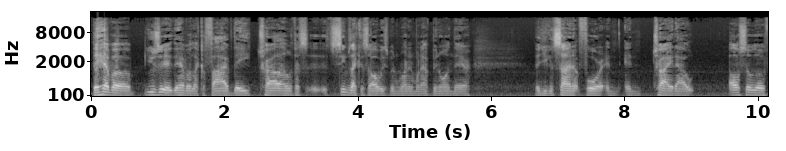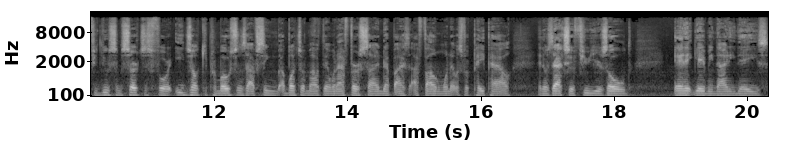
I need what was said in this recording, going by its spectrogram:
They have a usually they have a like a five day trial. I don't know if it seems like it's always been running when I've been on there that you can sign up for and and try it out also, though, if you do some searches for e-junkie promotions, I've seen a bunch of them out there. When I first signed up, I, I found one that was for PayPal, and it was actually a few years old, and it gave me 90 days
